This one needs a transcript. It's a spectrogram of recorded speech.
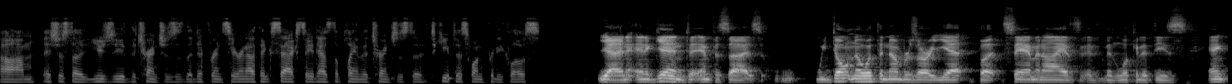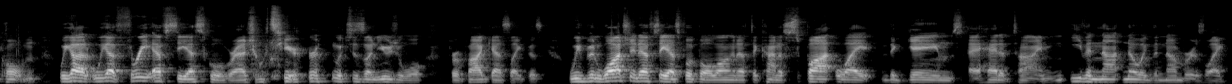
Um, it's just a, usually the trenches is the difference here, and I think Sac State has to play in the trenches to, to keep this one pretty close. Yeah, and, and again, to emphasize, we don't know what the numbers are yet, but Sam and I have, have been looking at these, and Colton. We got we got three FCS school graduates here, which is unusual for a podcast like this. We've been watching FCS football long enough to kind of spotlight the games ahead of time, even not knowing the numbers. Like,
